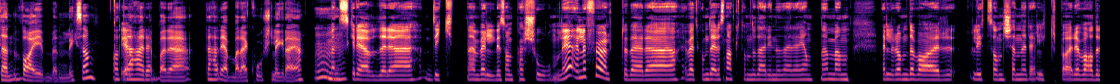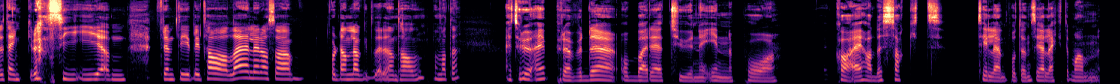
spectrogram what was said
den viben, liksom. At Ja. det her er bare Det her er bare en koselig greie. Mm. Men skrev dere diktene veldig sånn personlig, eller følte dere Jeg vet ikke om dere snakket om det der inne, dere jentene, men Eller om det var litt sånn generelt bare hva dere tenker å si i en fremtidig tale, eller altså Hvordan lagde dere den talen, på en måte? Jeg tror jeg prøvde å bare tune inn på hva jeg hadde sagt til en potensiell ektemann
